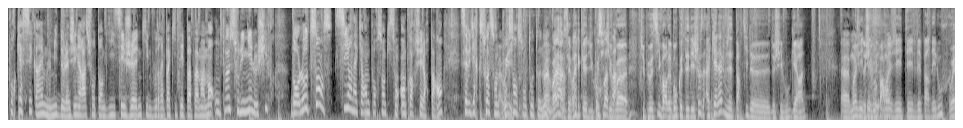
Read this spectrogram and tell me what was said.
pour casser quand même le mythe de la génération Tanguy, ces jeunes qui ne voudraient pas quitter papa maman, on peut souligner le chiffre dans l'autre sens. S'il y en a 40% qui sont encore chez leurs parents, ça veut dire que 60% Bah oui. sont autonomes. Bah voilà, Enfin, c'est vrai que du coup, si tu pas. vois, tu peux aussi voir le bon côté des choses. À quel âge vous êtes parti de, de chez vous, Guérin? Euh, moi j'ai été, élevé- parents. moi j'ai été élevé par des loups. Oui.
